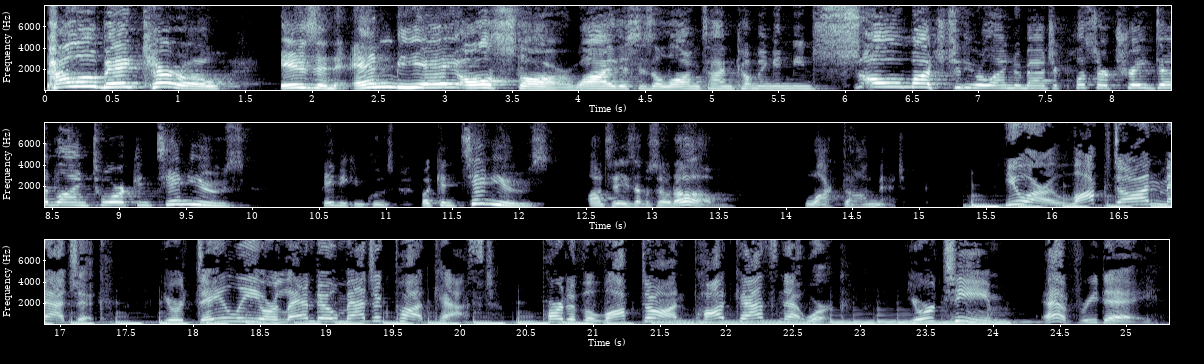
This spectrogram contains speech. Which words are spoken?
Paolo Banchero is an NBA All Star. Why this is a long time coming and means so much to the Orlando Magic. Plus, our trade deadline tour continues, maybe concludes, but continues on today's episode of Locked On Magic. You are Locked On Magic, your daily Orlando Magic podcast, part of the Locked On Podcast Network. Your team every day.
